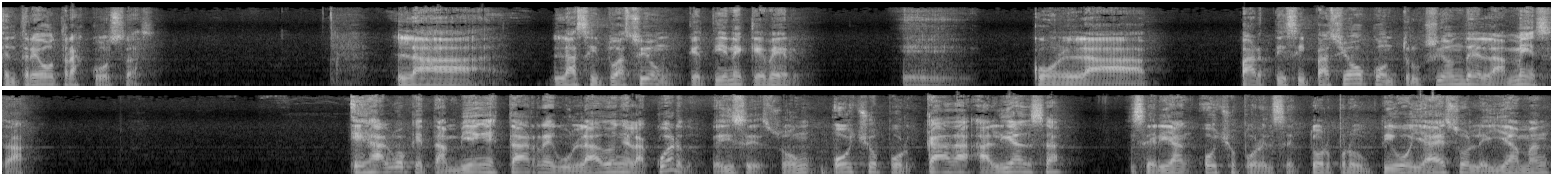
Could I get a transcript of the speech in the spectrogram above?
entre otras cosas. La, situación que tiene que ver con la participación o construcción de la mesa es algo que también está regulado en el acuerdo, que dice son ocho por cada alianza y serían ocho por el sector productivo y a eso le llaman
